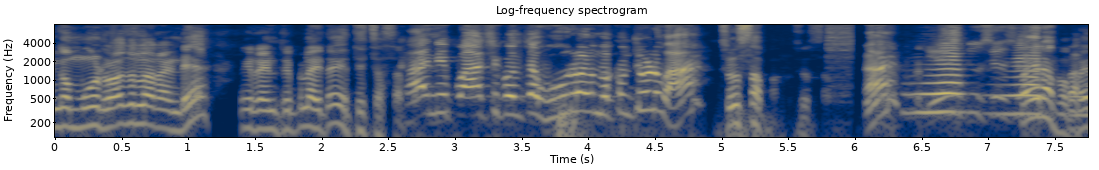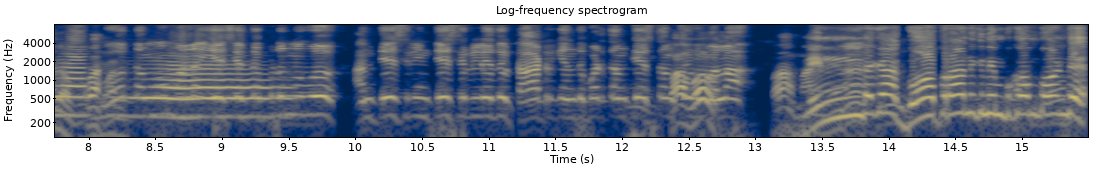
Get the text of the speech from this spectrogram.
ఇంకో మూడు రోజుల్లో రండి మీరు రెండు ట్రిప్పులు అయితే ఎత్తిచ్చేస్తాం. కానీ పాసి కొలితే ఊరోళ్ళ ముఖం చూడవా? చూస్తాపా చూస్తాం ఆ? ఏం చూసేసి పైరాపా పైరాపా పోతాము మళ్ళా వేసేటప్పుడు నువ్వు అంతేసరి ఇంతేసరి లేదు టాటర్కి ఎంత పడితే అంత వేస్తాం బా, చూడు బా. మళ్ళా. వా, మా- నిండుగా గోపురానికి నింపుకొని పోండి.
